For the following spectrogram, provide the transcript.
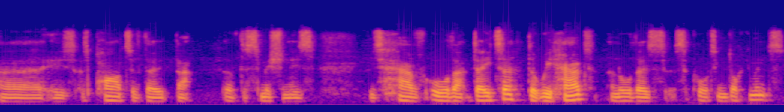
uh, is as part of the that of the submission is is have all that data that we had and all those supporting documents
